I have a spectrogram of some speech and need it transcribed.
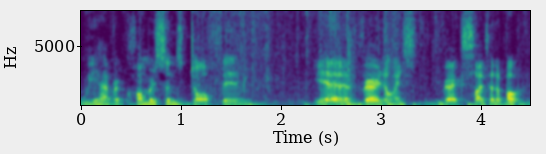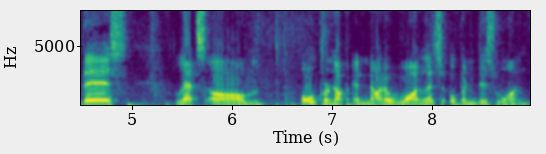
We have a Commerson's Dolphin. Yeah, very nice. Very excited about this. Let's um open up another one. Let's open this one,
